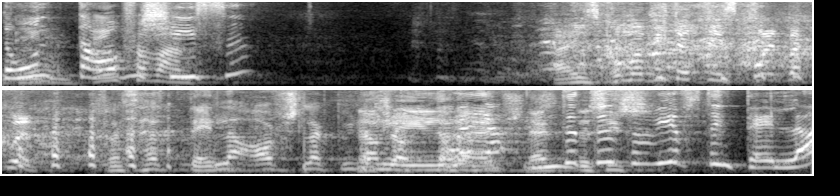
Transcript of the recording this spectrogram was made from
Tauben verwandt. schießen. Ah, jetzt kommen wir wieder, das gefällt mir gut. Was hat Telleraufschlag, Bügelaufschlag? Naja, Nein, du, das du, ist- du wirfst den Teller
